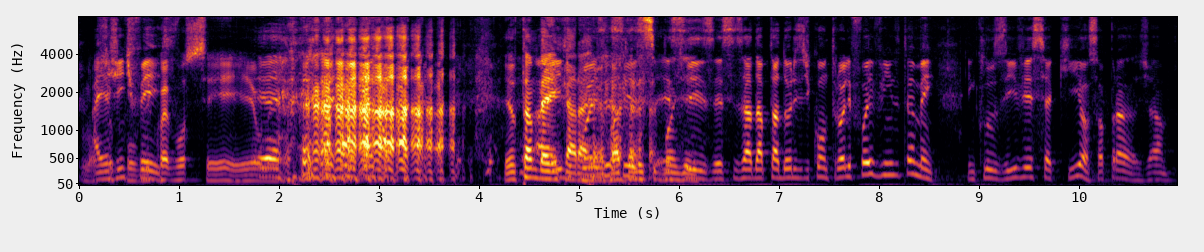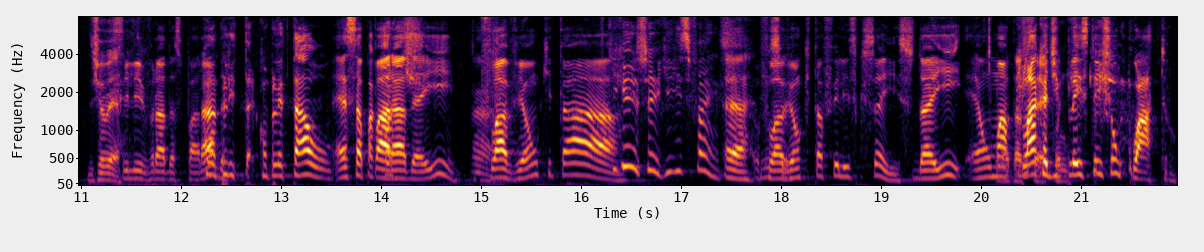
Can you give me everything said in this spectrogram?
Nosso aí a gente público fez. é você, eu, É. né? Eu também, Aí caralho. depois Bota esses, esses, esses adaptadores de controle foi vindo também. Inclusive esse aqui, ó, só pra já Deixa eu ver. se livrar das paradas. Completa- completar o. Essa pacote. parada aí, Ah. o Flavião que tá. O que, que é isso aí? O que, que isso faz? É, o Flavião que tá feliz com isso aí. Isso daí é uma placa de. PlayStation 4.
